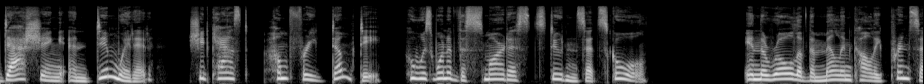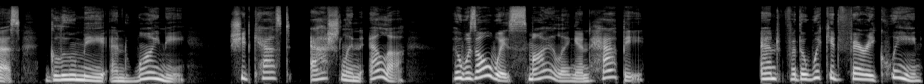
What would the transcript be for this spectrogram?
dashing and dim-witted, she'd cast Humphrey Dumpty, who was one of the smartest students at school. In the role of the melancholy princess, gloomy and whiny, she'd cast Ashlynn Ella, who was always smiling and happy. And for the wicked fairy queen,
